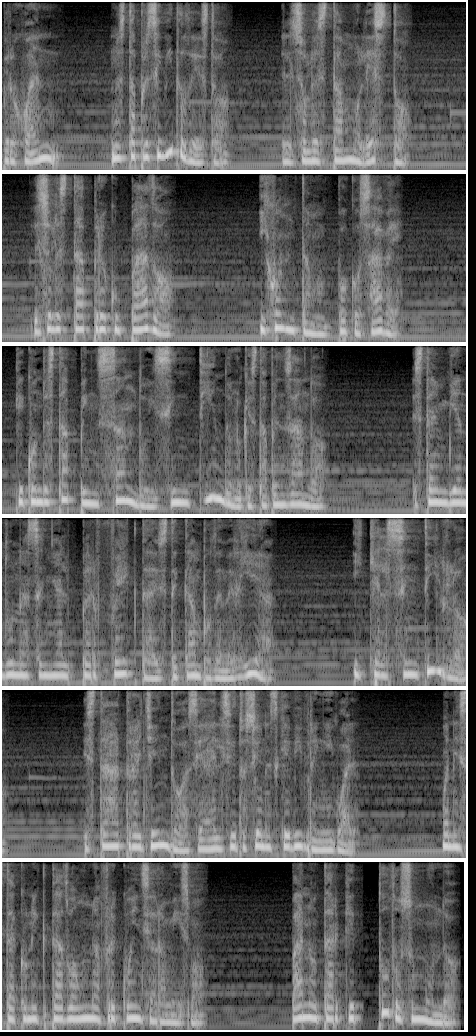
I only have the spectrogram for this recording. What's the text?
Pero Juan no está percibido de esto. Él solo está molesto. Él solo está preocupado. Y Juan tampoco sabe que cuando está pensando y sintiendo lo que está pensando, está enviando una señal perfecta a este campo de energía y que al sentirlo, está atrayendo hacia él situaciones que vibren igual. Juan está conectado a una frecuencia ahora mismo. Va a notar que todo su mundo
